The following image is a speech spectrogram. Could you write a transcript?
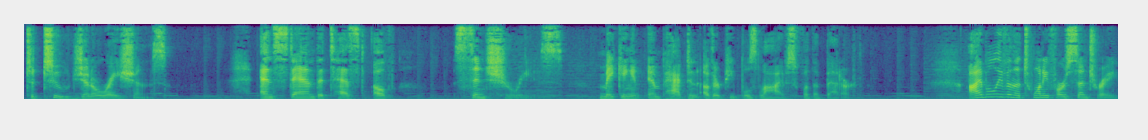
to two generations and stand the test of centuries, making an impact in other people's lives for the better. I believe in the 21st century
